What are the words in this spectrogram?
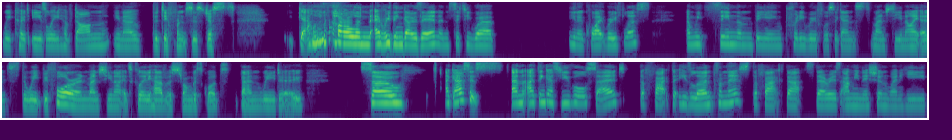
we could easily have done. You know, the difference is just get on the roll and everything goes in, and City were, you know, quite ruthless. And we'd seen them being pretty ruthless against Manchester United the week before, and Manchester United clearly have a stronger squad than we do. So I guess it's, and I think as you've all said, the fact that he's learned from this, the fact that there is ammunition when he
